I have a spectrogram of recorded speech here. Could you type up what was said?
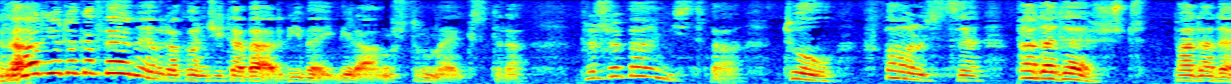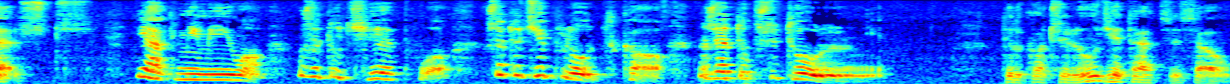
Radio to kafene Eurocondita Barbie Baby Langstrom Extra. Proszę Państwa, tu w Polsce pada deszcz, pada deszcz. Jak mi miło, że tu ciepło, że tu cieplutko, że tu przytulnie. Tylko czy ludzie tacy są?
